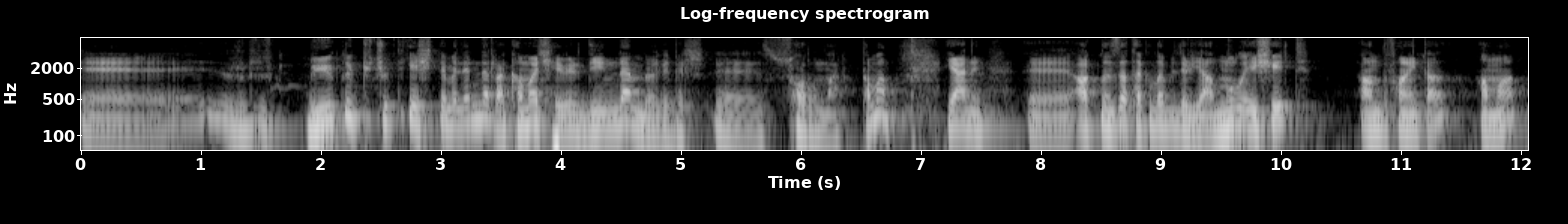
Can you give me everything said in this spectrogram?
e, büyüklük küçüklük eşitlemelerinde rakama çevirdiğinden böyle bir e, sorun. Tamam. Yani e, aklınıza takılabilir. Ya null eşit undefined ama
